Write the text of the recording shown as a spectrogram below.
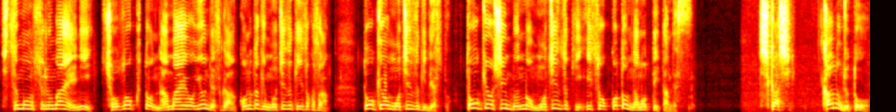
質問する前に所属と名前を言うんですが、この時、望月磯子さん、東京望月ですと、東京新聞の望月磯子と名乗っていたんです。しかし、彼女と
